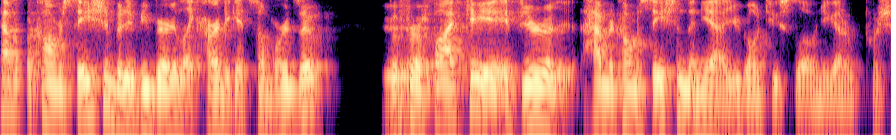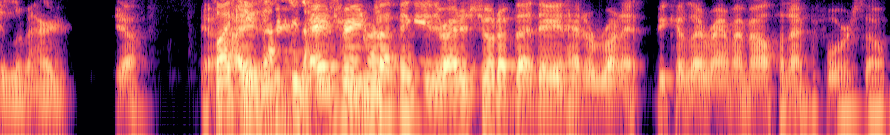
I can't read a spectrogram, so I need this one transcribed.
have a conversation, but it'd be very like hard to get some words out. But Yeah. for a 5K, if you're having a conversation, then yeah, you're going too slow and you got to push it a little bit harder. yeah. Yeah. 5K I is didn't, actually the I didn't hardest train for one to that thing either. I just showed up that day and had to run it because I ran my mouth the night before. So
